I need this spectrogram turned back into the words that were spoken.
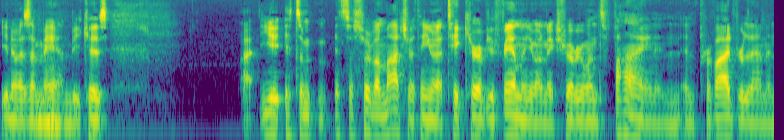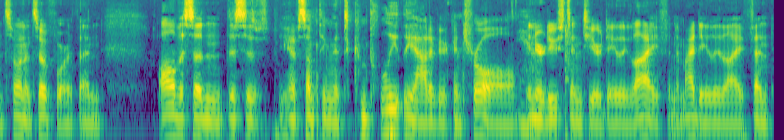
You know, as a mm-hmm. man, because you, it's a it's a sort of a macho thing. You want to take care of your family. You want to make sure everyone's fine and, and provide for them, and so on and so forth. And all of a sudden this is you have something that's completely out of your control Yeah. introduced into your daily life and in my daily life and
